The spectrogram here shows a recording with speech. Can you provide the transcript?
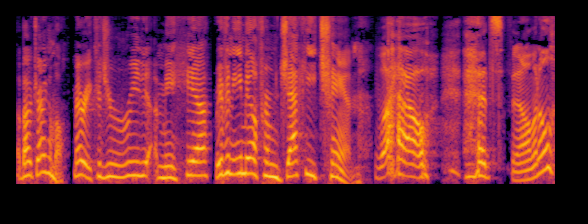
about Dragon Ball. Meri, could you read me here? We have an email from Jackie Chan. Wow, that's phenomenal.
